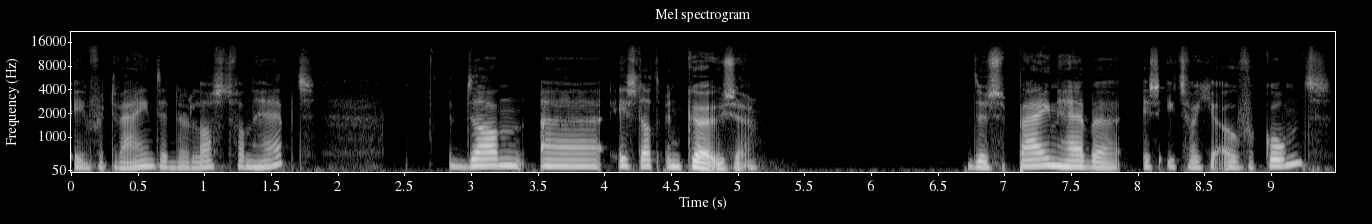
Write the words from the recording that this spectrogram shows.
in verdwijnt en er last van hebt, dan is dat een keuze. Dus pijn hebben is iets wat je overkomt,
